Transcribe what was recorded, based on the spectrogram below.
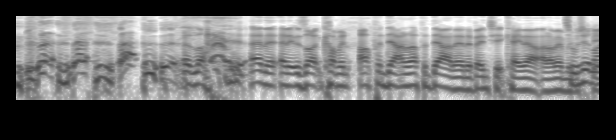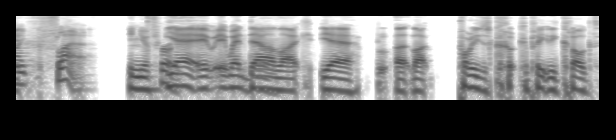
and, like, and, it, and it was like coming up and down and up and down, and eventually it came out. And I remember So was just it being- like flat in your throat? yeah, it, it went down like yeah, uh, like probably just cl- completely clogged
